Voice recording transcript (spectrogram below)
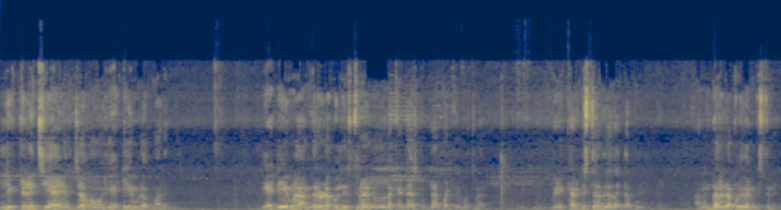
లిఫ్ట్ నుంచి ఆయన ఉద్యోగం ఏటీఎంలోకి మారింది. ఏటీఎంలో అందరూ డబ్బులు తీస్తున్నారు వీళ్ళు పట్టుకెళ్ళిపోతున్నారు. వీడికి కనిపిస్తుంది కదా డబ్బు. అందరి డబ్బులు కనిపిస్తున్నాయి.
